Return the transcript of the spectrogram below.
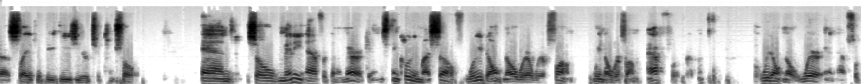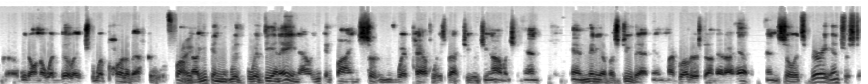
uh, slaves would be easier to control. And so many African Americans, including myself, we don't know where we're from. We know we're from Africa, but we don't know where in Africa. We don't know what village or what part of Africa we're from. Right. Now you can with with DNA now you can find certain pathways back to your genealogy, and and many of us do that. And my brother has done that. I have, and so it's very interesting.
